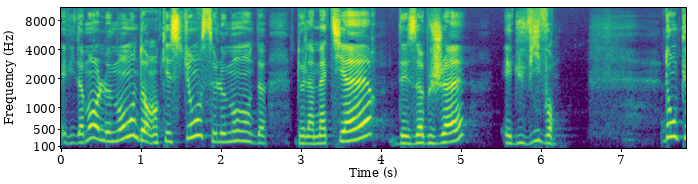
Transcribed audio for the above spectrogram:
évidemment, le monde en question, c'est le monde de la matière, des objets et du vivant. Donc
